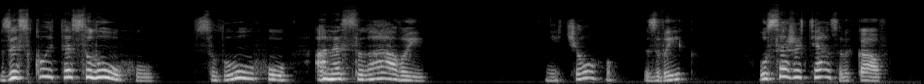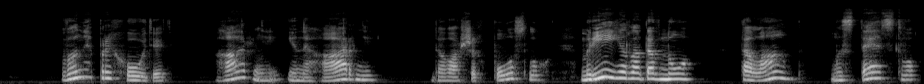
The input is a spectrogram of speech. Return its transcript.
Зискуйте слуху, слуху, а не слави. Нічого, звик, усе життя звикав. Вони приходять, гарні і негарні, до ваших послуг, мріяла давно, талант, мистецтво.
